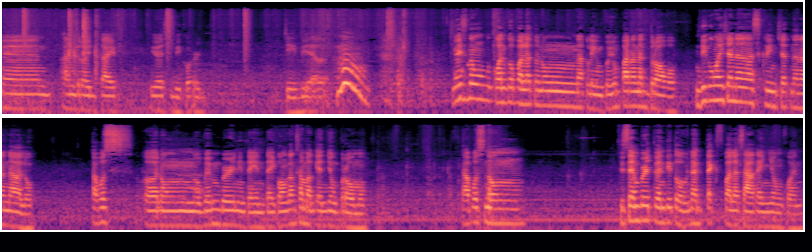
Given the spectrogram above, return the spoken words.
And Android type USB cord. JBL. Guys, nung kukuhan ko pala to nung na-claim ko, yung parang nag-draw ko. Hindi ko ngayon siya na screenshot na nanalo. Tapos, uh, nung November, nintay-hintay ko hanggang sa mag-end yung promo. Tapos nung December 22, nag-text pala sa akin yung kwan.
